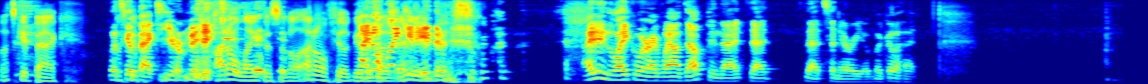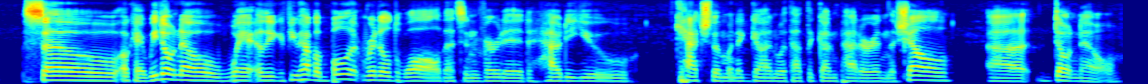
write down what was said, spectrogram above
Let's get back. Let's, Let's get, get, back to your minute. I don't like this at all. I don't feel good. I don't like it either. I didn't like where I wound up in that that that scenario, but go ahead. So, okay, we don't know where, like, if you have a bullet riddled wall that's inverted, how do you catch them with a gun without the gunpowder in the shell? Uh, don't know.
